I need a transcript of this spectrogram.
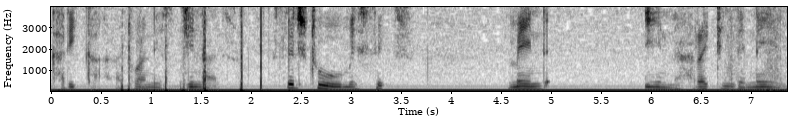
Carica. That one is genus. State 2 mistakes made in writing the name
